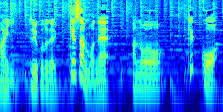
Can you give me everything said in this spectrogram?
はい。ということで、今朝もね、あの、結構、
